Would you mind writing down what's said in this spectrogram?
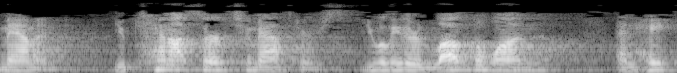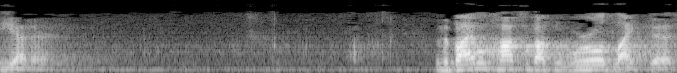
mammon. You cannot serve two masters. You will either love the one and hate the other. When the Bible talks about the world like this,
